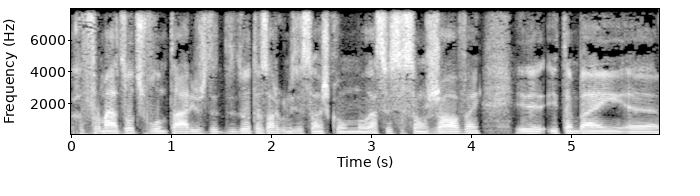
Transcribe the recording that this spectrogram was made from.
reformados outros voluntários de, de outras organizações, como a Associação Jovem eh, e também eh,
